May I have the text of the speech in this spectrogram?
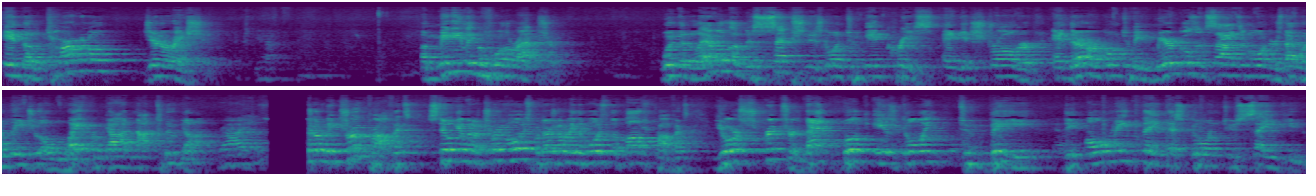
in the terminal generation, immediately before the rapture, when the level of deception is going to increase and get stronger, and there are going to be miracles and signs and wonders that would lead you away from God, not to God. Right. There's going to be true prophets, still given a true voice, but there's going to be the voice of the false prophets. Your scripture, that book is going to be the only thing that's going to save you.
